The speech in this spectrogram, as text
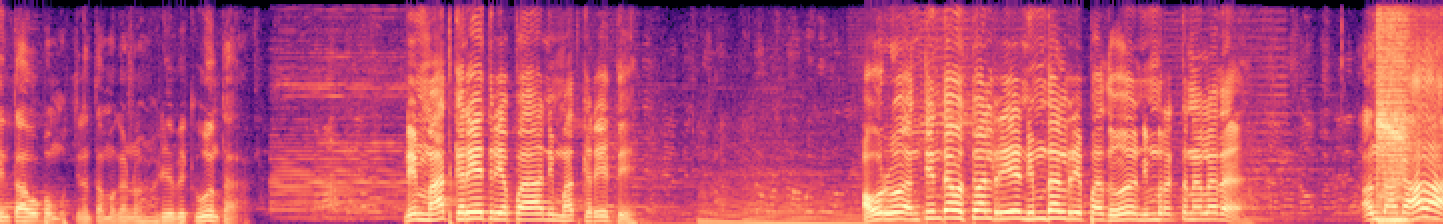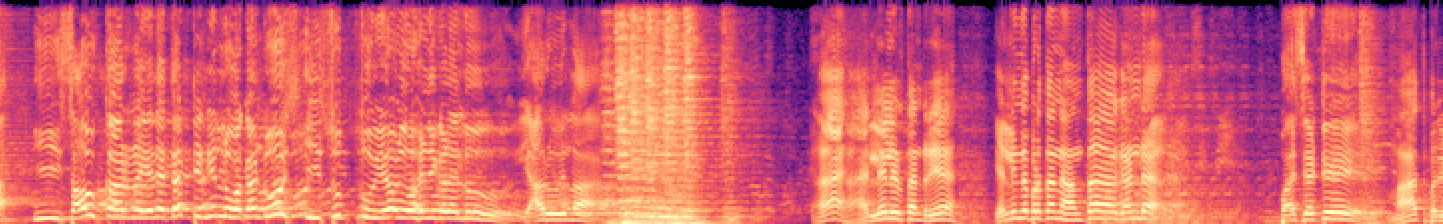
ಇಂಥ ಒಬ್ಬ ಮುತ್ತಿನಂಥ ಮಗನ್ನು ಹೊಡೆಯಬೇಕು ಅಂತ. ನಿಮ್ಮ ಮಾತು ಕರೆ ಐತ್ರಿ ಅಪ್ಪ ನಿಮ್ಮ ಮಾತು ಕರೆ ಐತಿ. ಅವರು ಅಂತಿಂತ ವಸ್ತು ಅಲ್ರಿ ನಿಮ್ದಲ್ರಿ ಅಪ್ಪ ಅದು ನಿಮ್ಮ ರಕ್ತನಲ್ಲ ಅದ. ಅಂದಾಗ ಈ ಸಾಹುಕಾರನ ಎದೆ ತಟ್ಟಿ ನಿಲ್ಲುವ ಗಂಡು ಈ ಸುತ್ತು ಏಳು ಹಳ್ಳಿಗಳಲ್ಲೂ ಯಾರೂ ಇಲ್ಲ. ಹಾ ಅಲ್ಲೆಲ್ಲಿ ಇರ್ತಾನ್ರಿ ಎಲ್ಲಿಂದ ಬರ್ತಾನೆ ಅಂತ ಗಂಡ? ಬಸೆಟ್ಟಿ. ಮಾತು ಬರೀ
